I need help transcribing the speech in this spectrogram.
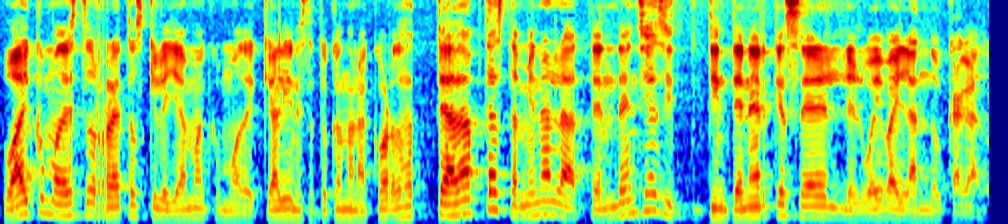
o hay como de estos retos que le llaman como de que alguien está tocando un acorde. O sea te adaptas también a la tendencia sin, sin tener que ser el el güey bailando cagado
